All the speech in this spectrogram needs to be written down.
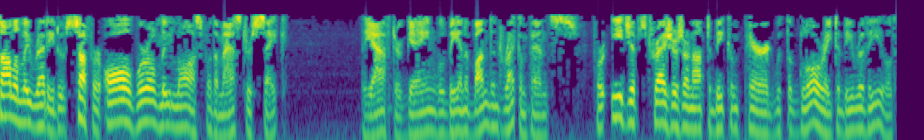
solemnly ready to suffer all worldly loss for the Master's sake? The after gain will be an abundant recompense, for Egypt's treasures are not to be compared with the glory to be revealed.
